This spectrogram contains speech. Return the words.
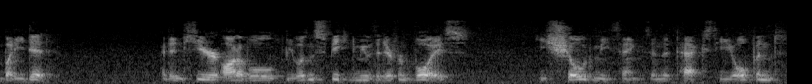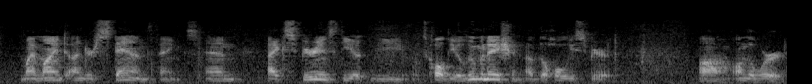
But He did. I didn't hear audible, He wasn't speaking to me with a different voice. He showed me things in the text. He opened my mind to understand things. And I experienced the, the what's called the illumination of the Holy Spirit uh, on the Word.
